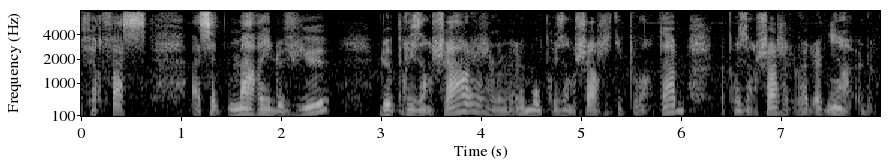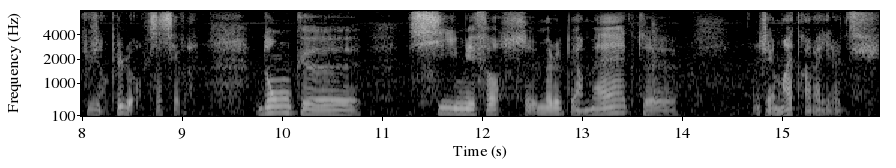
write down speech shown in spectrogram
faire face à cette marée de vieux de prise en charge. Le mot prise en charge est épouvantable. La prise en charge, elle va devenir de plus en plus lourde, ça c'est vrai. Donc, euh, si mes forces me le permettent, j'aimerais travailler là-dessus.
